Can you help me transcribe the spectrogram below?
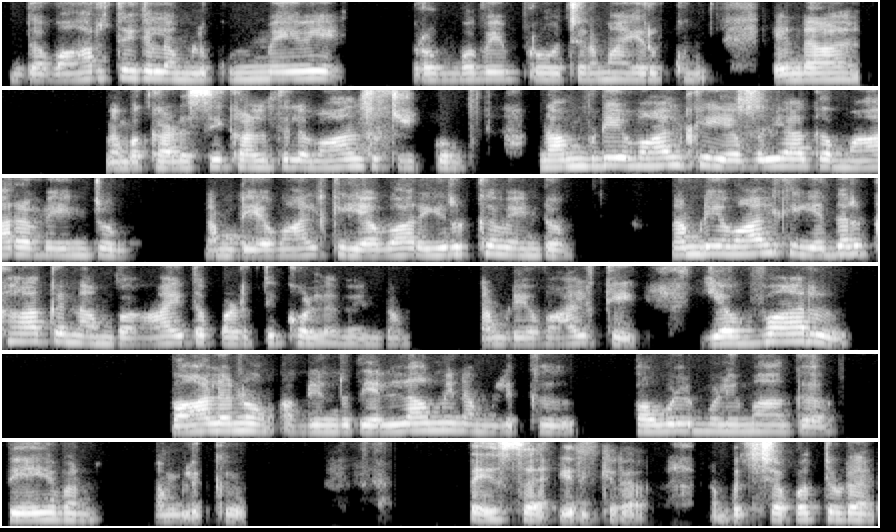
இந்த வார்த்தைகள் நம்மளுக்கு உண்மையவே ரொம்பவே பிரயோஜனமா இருக்கும். என்றால் நம்ம கடைசி காலத்துல வாழ்ந்துட்டு இருக்கோம். நம்முடைய வாழ்க்கை எவ்வளையாக மாற வேண்டும்? நம்முடைய வாழ்க்கை எவ்வாறு இருக்க வேண்டும்? நம்முடைய வாழ்க்கை எதற்காக நம்ம ஆயத்தப்படுத்திக் கொள்ள வேண்டும்? நம்முடைய வாழ்க்கை எவ்வாறு வாழணும் அப்படின்றது எல்லாமே நம்மளுக்கு பவுல் மூலியமாக தேவன் நம்மளுக்கு பேச இருக்கிறார். நம்ம ஜபத்துடன்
